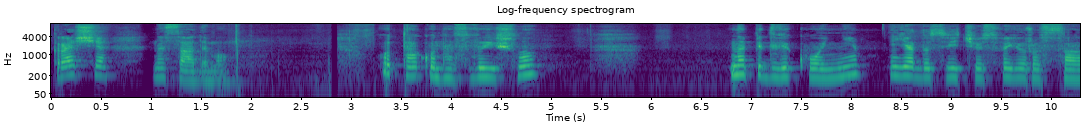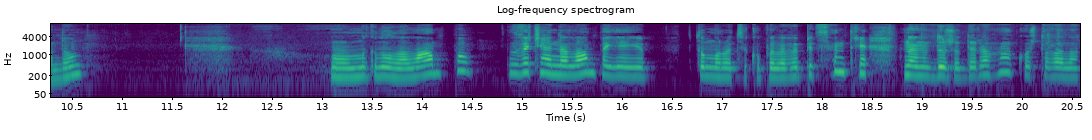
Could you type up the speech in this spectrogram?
краще не садимо. От так у нас вийшло на підвіконні. Я досвідчую свою розсаду. Вмикнула лампу. Звичайна лампа, я її в тому році купила в епіцентрі. Вона не дуже дорога, коштувала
